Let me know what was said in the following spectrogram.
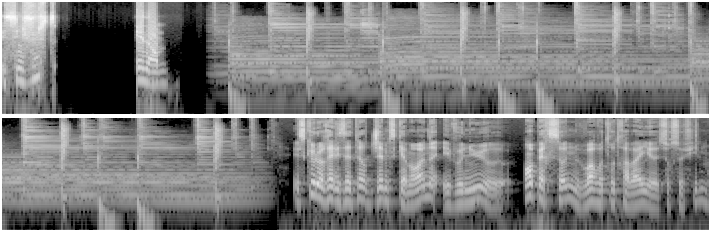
Et c'est juste énorme. Est-ce que le réalisateur James Cameron est venu euh, en personne voir votre travail euh, sur ce film?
